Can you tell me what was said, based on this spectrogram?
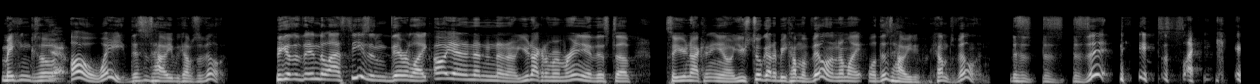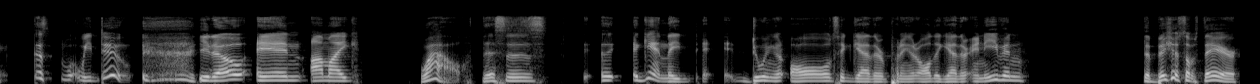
making so, Yeah. oh, wait, this is how he becomes a villain. Because at the end of last season, they were like, oh, yeah, no, no, no, no, no. You're not going to remember any of this stuff. So you're not going to, you know, you still got to become a villain. And I'm like, well, this is how he becomes a villain. This is, this, is- this is it. it's just like, this is what we do, you know? And I'm like, wow, this is, uh, again, they doing it all together, putting it all together. And even the bishops up there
